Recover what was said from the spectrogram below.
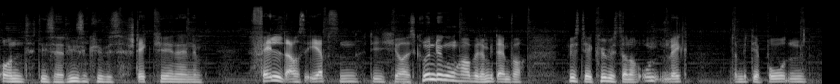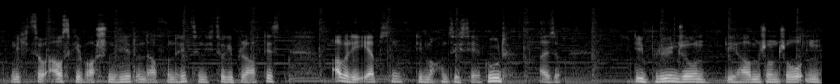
Und dieser Riesenkürbis steckt hier in einem Feld aus Erbsen, die ich hier als Gründüngung habe, damit einfach bis der Kürbis da nach unten weg, damit der Boden nicht so ausgewaschen wird und auch von der Hitze nicht so geplagt ist. Aber die Erbsen, die machen sich sehr gut. Also die blühen schon, die haben schon Schoten,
